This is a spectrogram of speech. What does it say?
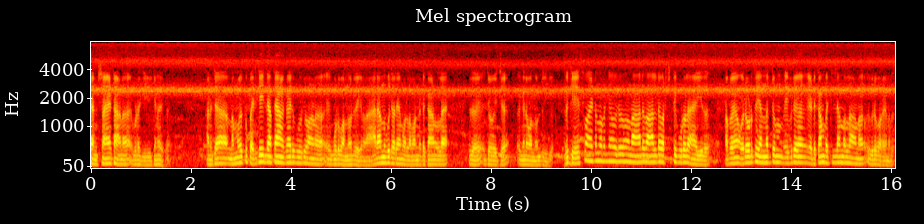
ടെൻഷനായിട്ടാണ് ഇവിടെ ജീവിക്കുന്നത് ഇപ്പോൾ എന്നുവെച്ചാൽ നമ്മൾക്ക് പരിചയമില്ലാത്ത ആൾക്കാർ പോലുമാണ് ഇങ്ങോട്ട് വന്നുകൊണ്ടിരിക്കുന്നത് ആരാന്ന് പോലും അറിയാൻ പാടില്ല മണ്ണെടുക്കാനുള്ള ഇത് ചോദിച്ച് ഇങ്ങനെ വന്നുകൊണ്ടിരിക്കുക ഇത് കേസുമായിട്ടെന്ന് പറഞ്ഞാൽ ഒരു നാല് നാലര വർഷത്തിൽ കൂടുതലായി ഇത് അപ്പോൾ ഓരോടത്ത് എന്നിട്ടും ഇവർ എടുക്കാൻ പറ്റില്ല എന്നുള്ളതാണ് ഇവർ പറയണത്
